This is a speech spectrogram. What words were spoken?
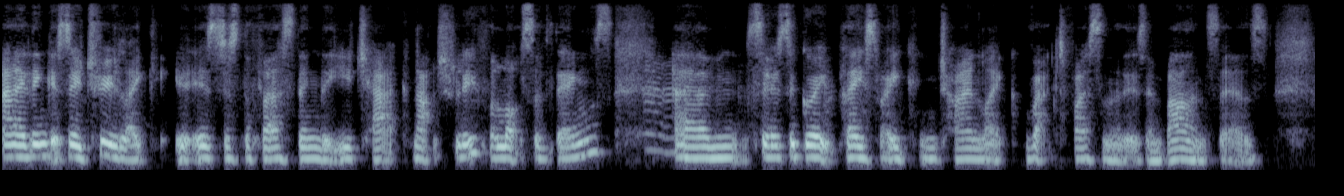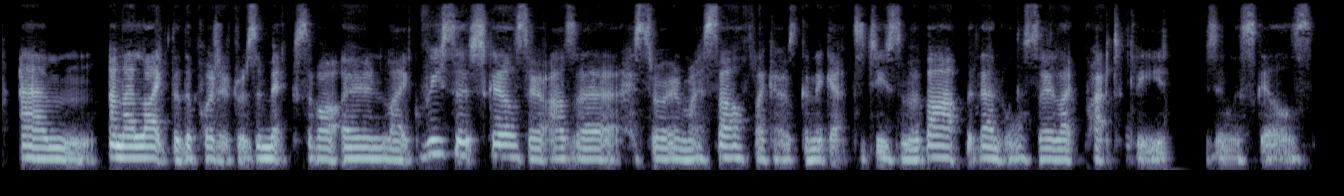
and I think it's so true, like it is just the first thing that you check naturally for lots of things. Um, so it's a great place where you can try and like rectify some of those imbalances. Um, and I like that the project was a mix of our own like research skills. So as a historian myself, like I was going to get to do some of that, but then also like practically using the skills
